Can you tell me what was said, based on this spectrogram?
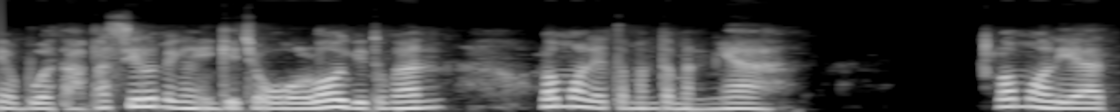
ya buat apa sih lo megang IG cowok lo gitu kan? Lo mau lihat teman-temannya. Lo mau lihat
